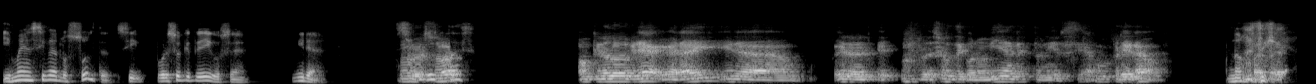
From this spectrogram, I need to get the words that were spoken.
y más encima lo sueltan. Sí, por eso que te digo, o sea, mira, profesor, aunque no lo crea, Garay era, era un profesor de economía en esta universidad, muy pregrado. No,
